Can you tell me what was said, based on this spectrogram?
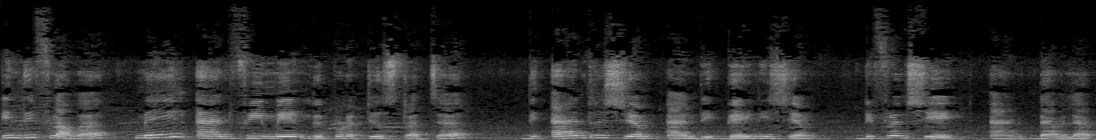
In the flower, male and female reproductive structure, the androecium and the gynoecium differentiate and develop.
